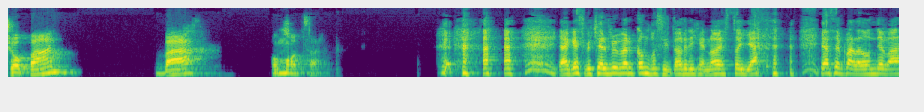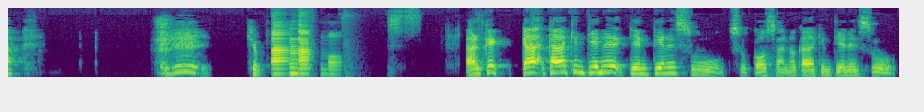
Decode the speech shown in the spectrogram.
¿Chopin, Bach o Mozart? ya que escuché el primer compositor, dije, no, esto ya, ya sé para dónde va. Chopin. La verdad es que cada, cada quien tiene, quien tiene su, su cosa, ¿no? Cada quien tiene su,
